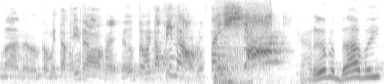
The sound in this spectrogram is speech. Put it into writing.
Mano, eu não tô muito afim não, velho. Eu não tô muito afim não, velho. Você tá em choque! Caramba, bravo, hein?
